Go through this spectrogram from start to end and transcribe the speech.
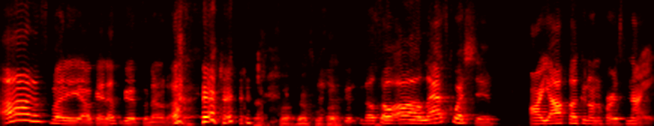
Ah, that's funny. Okay, that's good to know though. That's what's up. That's what's That's up. good to know. So, uh, last question: Are y'all fucking on the first night?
